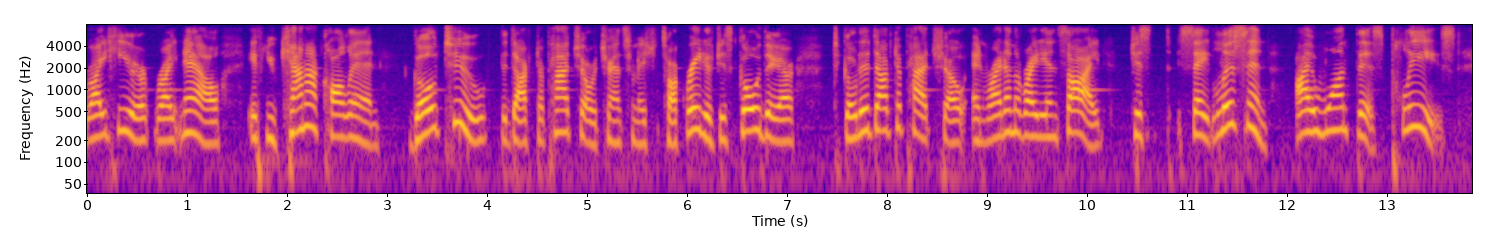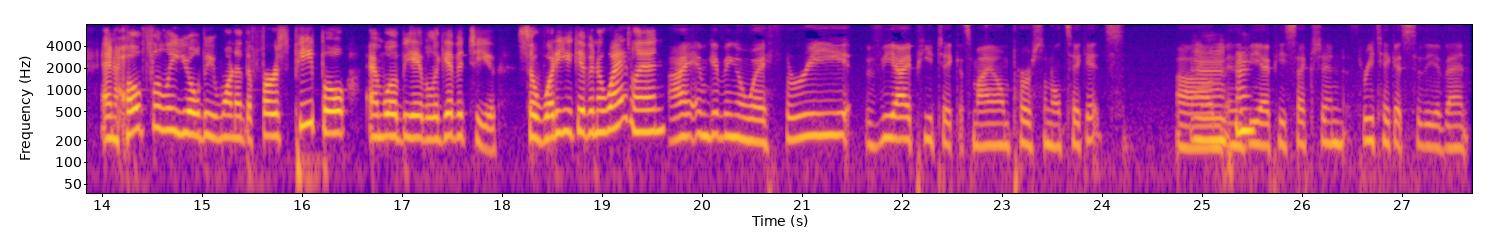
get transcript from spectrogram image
right here, right now, if you cannot call in, go to the Dr. Pat Show or Transformation Talk Radio. Just go there to go to the Dr. Pat Show and right on the right hand side, just say, listen, I want this, please. And hopefully you'll be one of the first people and we'll be able to give it to you. So what are you giving away, Lynn? I am giving away three VIP tickets, my own personal tickets, um, in the VIP section. Three tickets to the event,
